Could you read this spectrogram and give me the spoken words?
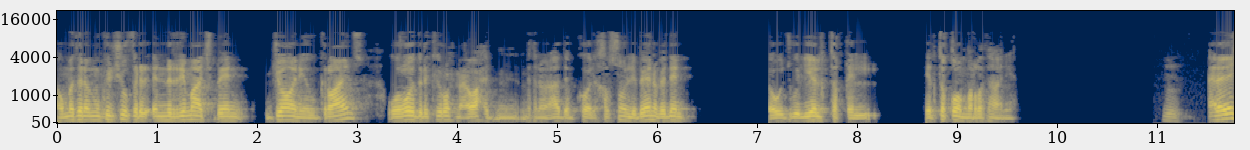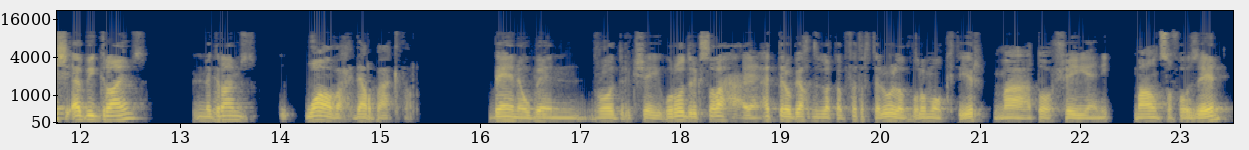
أو مثلا ممكن نشوف إن ال rematch بين جوني وجرايمز ورودريك يروح مع واحد من مثلا آدم كول يخلصون اللي بينه بعدين أو تقول يلتقي يلتقون مرة ثانية. أنا ليش أبي جرايمز؟ إن جرايمز واضح دربه أكثر بينه وبين رودريك شيء ورودريك صراحة يعني حتى لو بياخذ اللقب فترته الأولى ظلموه كثير ما أعطوه شيء يعني ما انصفوا زين.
